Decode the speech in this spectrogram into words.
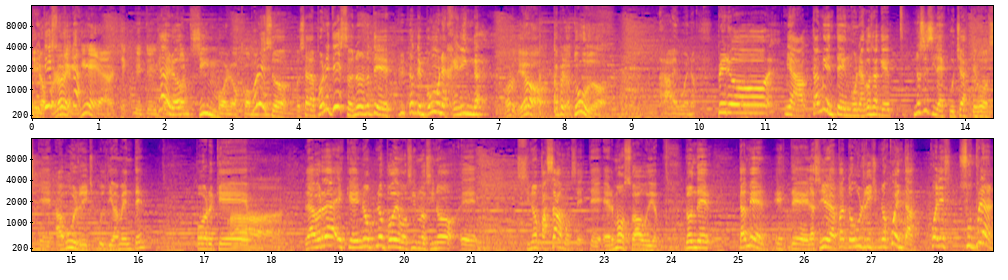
De los eso, colores que quieras. te- te- Claro. Con símbolos, como. Por eso, o sea, ponete eso, no, no te, no te pongo una jeringa. Por Dios, qué pelotudo. Ay, bueno. Pero, mira, también tengo una cosa que no sé si la escuchaste vos eh, a Bullrich últimamente, porque Ah. la verdad es que no, no podemos irnos sino eh, si no pasamos este hermoso audio, donde también este, la señora Pato Ulrich nos cuenta cuál es su plan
